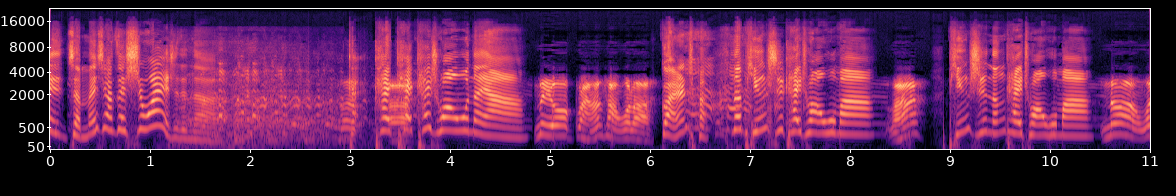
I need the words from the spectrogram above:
内怎么像在室外似的呢？开开开开窗户呢呀？没有，关上窗户了。关上窗，那平时开窗户吗？啊？平时能开窗户吗？能，我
